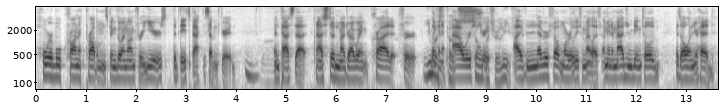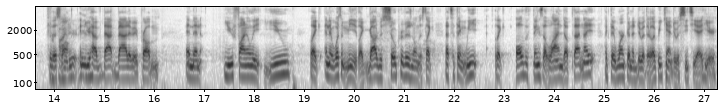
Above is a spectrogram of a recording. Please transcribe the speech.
horrible chronic problem that's been going on for years that dates back to seventh grade, and past that, and I stood in my driveway and cried for You like must an have felt hour so straight. much relief. I've never felt more relief in my life. I mean, imagine being told it's all in your head for, For this long, years, and yeah. you have that bad of a problem, and then you finally you like, and it wasn't me. Like God was so provisional in this. Like that's the thing. We like all the things that lined up that night. Like they weren't going to do it. They're like, we can't do a CTA here.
